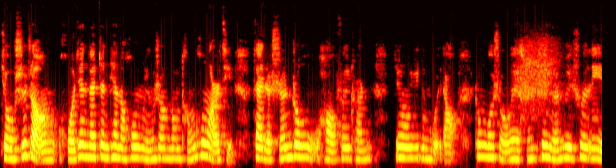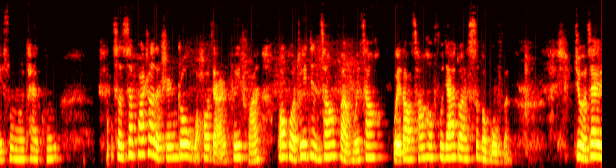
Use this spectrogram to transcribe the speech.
九时整，火箭在震天的轰鸣声中腾空而起，载着神舟五号飞船进入预定轨道，中国首位航天员被顺利送入太空。此次发射的神舟五号载人飞船包括推进舱、返回舱、轨道舱和附加段四个部分。具有在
